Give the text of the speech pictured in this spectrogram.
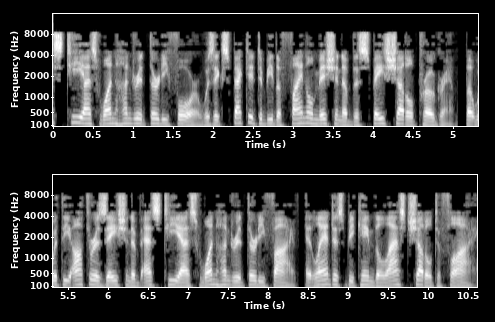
STS-134 was expected to be the final mission of the Space Shuttle program, but with the authorization of STS-135, Atlantis became the last shuttle to fly.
